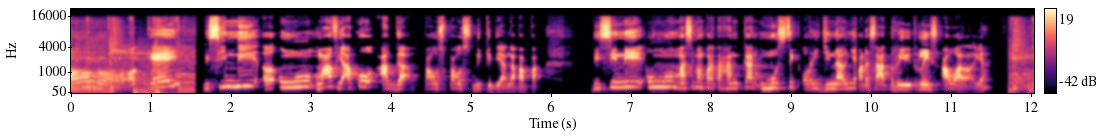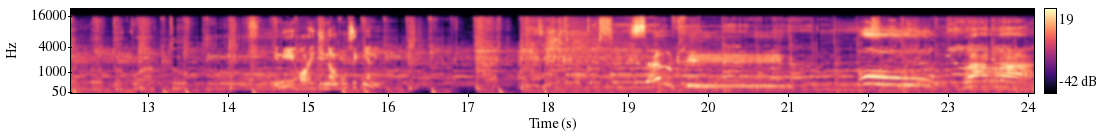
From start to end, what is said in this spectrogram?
Oh, oke. Okay. Di sini uh, ungu, maaf ya aku agak pause-pause dikit ya, nggak apa-apa. Di sini ungu masih mempertahankan musik originalnya pada saat rilis awal ya. Ini original musiknya nih. Selfie. Oh, Rara.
